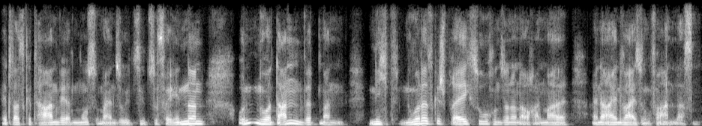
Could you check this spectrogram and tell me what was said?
etwas getan werden muss, um einen Suizid zu verhindern. Und nur dann wird man nicht nur das Gespräch suchen, sondern auch einmal eine Einweisung veranlassen.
